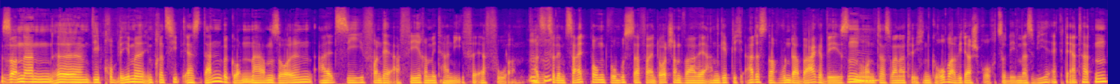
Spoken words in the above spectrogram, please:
sondern äh, die Probleme im Prinzip erst dann begonnen haben sollen, als sie von der Affäre mit Hanife erfuhr. Also mhm. Also zu dem Zeitpunkt, wo Mustafa in Deutschland war, wäre angeblich alles noch wunderbar gewesen. Mhm. Und das war natürlich ein grober Widerspruch zu dem, was wir erklärt hatten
